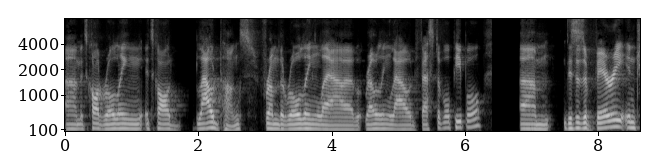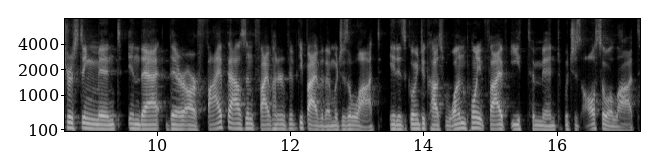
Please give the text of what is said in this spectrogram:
Um, it's called rolling. It's called Loud Punks from the Rolling Lab Rolling Loud Festival people. Um, this is a very interesting mint in that there are 5,555 of them, which is a lot. It is going to cost 1.5 ETH to mint, which is also a lot.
